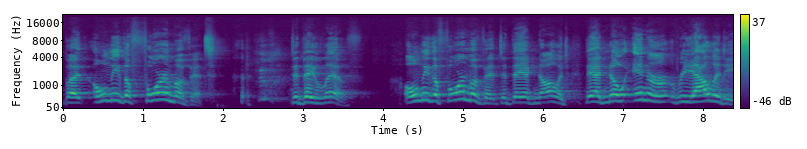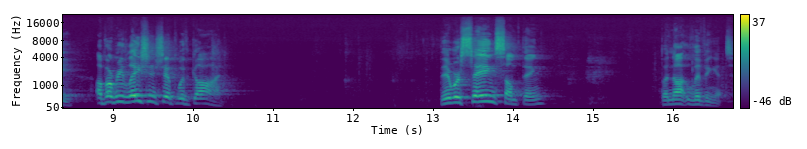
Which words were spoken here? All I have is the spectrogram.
but only the form of it did they live. Only the form of it did they acknowledge. They had no inner reality of a relationship with God. They were saying something, but not living it.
